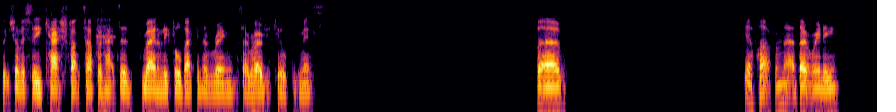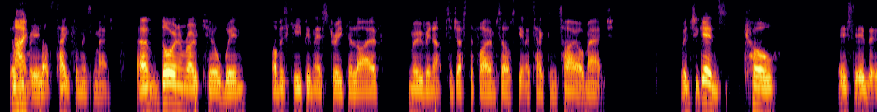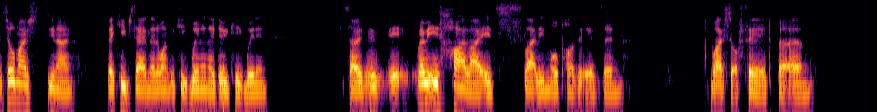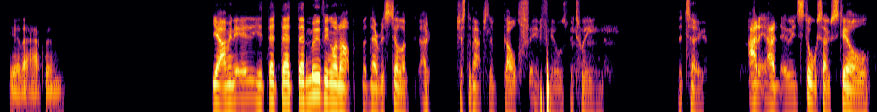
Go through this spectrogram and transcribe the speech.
Which obviously Cash fucked up and had to randomly fall back in the ring so Roadkill could miss. But um, yeah, apart from that, I don't really. There wasn't really a lot to take from this match. Um, Doring and Roadkill win, obviously keeping their streak alive, moving up to justify themselves getting a tag team title match, which again's cool. It's it, it's almost you know they keep saying they're the ones that keep winning. They do keep winning. So it, it, maybe it is highlighted slightly more positive than what I sort of feared, but um, yeah, that happened. Yeah, I mean it, it- they're, they're they're moving on up, but there is still a, a just an absolute gulf it feels between the two, and, it, and it's also still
